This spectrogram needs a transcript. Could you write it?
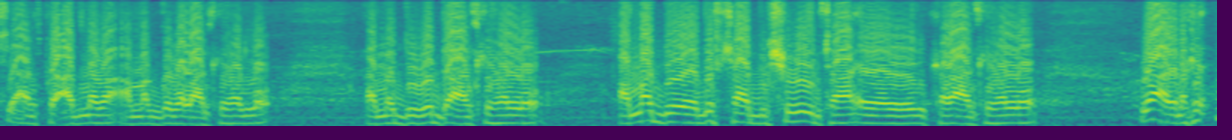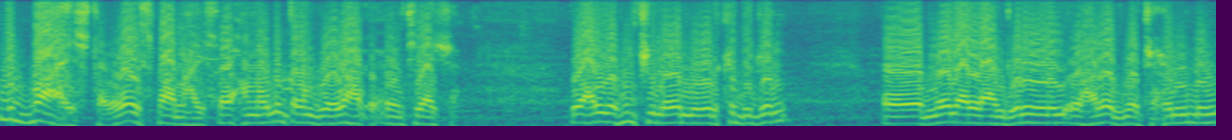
si aan ku cadnaba ama gobol aan ka helo ama dowladda aan ka helo ama dee dadkaa bulshooyinta ee kale aan ka helo waa dhib baa haysta culays baana haysta waxaa noogu daran goobaha qaxoontiyaasha oo aniga runtii laba meelood ka degan oo meel allaangelilay oo hareed wataxil u dhow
